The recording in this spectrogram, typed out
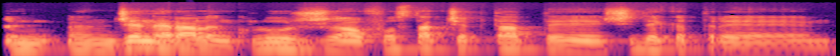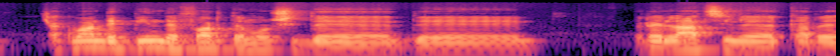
în, în general în Cluj au fost acceptate și de către. Acum depinde foarte mult și de, de relațiile care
